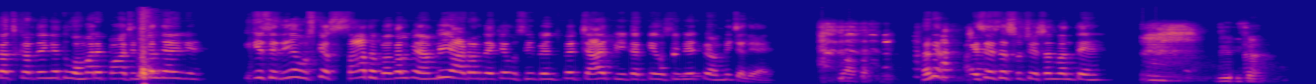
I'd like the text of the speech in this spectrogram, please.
टच कर देंगे तो वो हमारे पाँच निकल जाएँगे। इसलिए उसके साथ बगल में हम भी ऑर्डर देके उसी बेंच पे चाय पी करके उसी बेंच पे हम भी चले आए। वापस है ना? ऐसे ऐसे सिचुएशन बनते हैं। हाँ,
